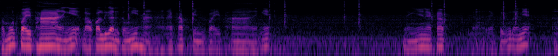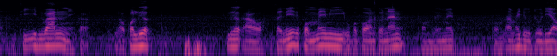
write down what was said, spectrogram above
สมมติไฟพาอย่างเงี้ยเราก็เลื่อนตรงนี้หานะครับ เป็นไฟพาอย่างเงี้ยอย่างนี้นะครับอย่างสมมติอันเนี้ยทีอินวันเนี่ยก็เราก็เลือกเลือกเอา แต่นี้ผมไม่มีอุปกรณ์ตัวนั้น ผมเลยไม่ผมทำให้ดูตัวเดียว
